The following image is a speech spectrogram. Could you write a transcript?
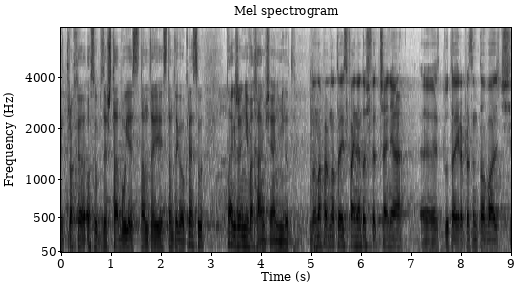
y, trochę osób ze sztabu jest z, tamtej, z tamtego okresu, także nie wahałem się ani minuty. No na pewno to jest fajne doświadczenie. y, Tutaj reprezentować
